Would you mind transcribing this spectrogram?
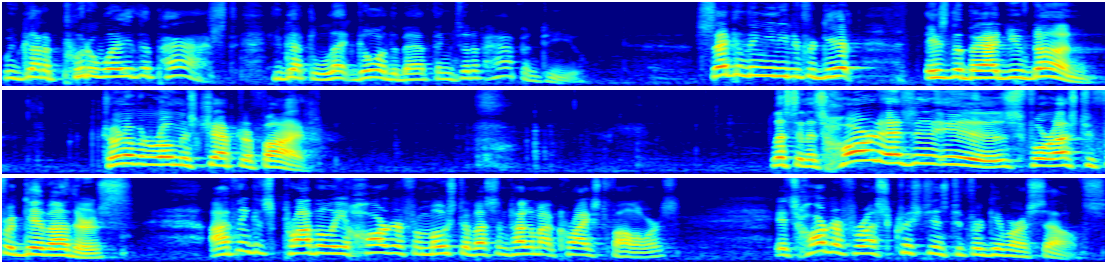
we've got to put away the past. You've got to let go of the bad things that have happened to you. Second thing you need to forget is the bad you've done. Turn over to Romans chapter 5. Listen, as hard as it is for us to forgive others, I think it's probably harder for most of us, I'm talking about Christ followers, it's harder for us Christians to forgive ourselves.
